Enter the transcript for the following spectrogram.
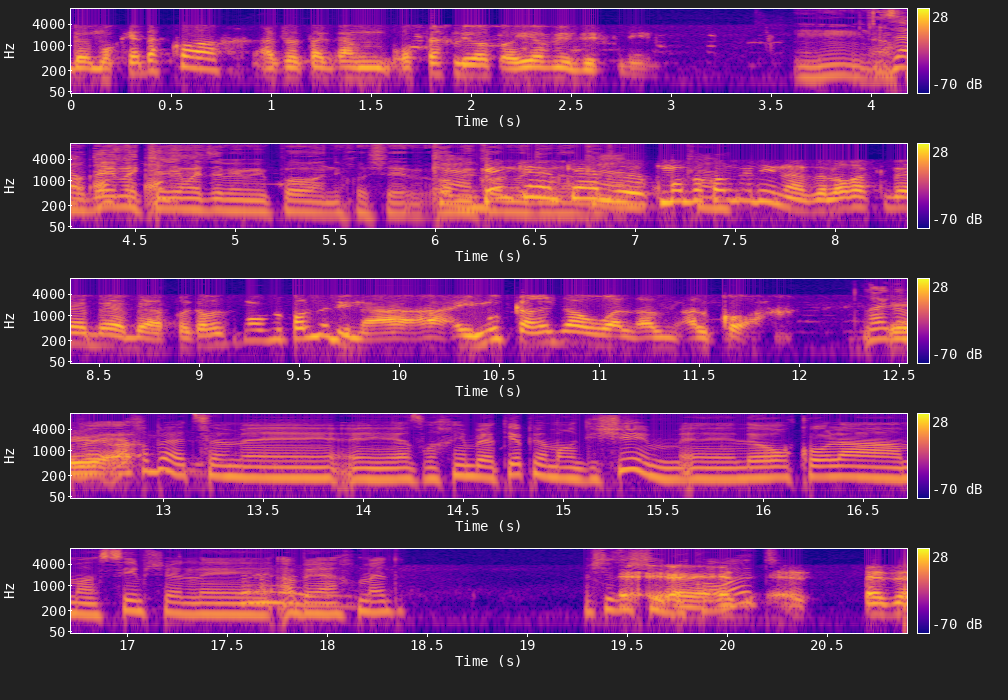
במוקד הכוח, אז אתה גם הופך להיות אויב מבפנים. זהו, אנחנו די מכירים את זה מפה, אני חושב, כן. כן, כן. כן, כן, זה כמו כן. בכל מדינה, זה לא רק ב- ב- באפריקה, אבל זה כמו בכל מדינה. העימות כרגע הוא על- על- על כוח. רגע, אה, ואיך בעצם אה, אה, האזרחים באתיופיה מרגישים לאור כל המעשים של אבי אחמד? יש איזושהי ביקורת? איזה,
